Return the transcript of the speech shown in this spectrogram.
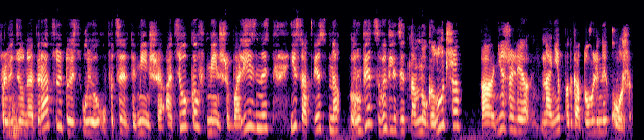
проведенную операцию, то есть у, у пациента меньше отеков, меньше болезненность, и, соответственно, рубец выглядит намного лучше, а, нежели на неподготовленной коже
